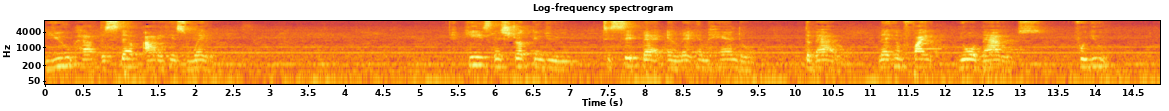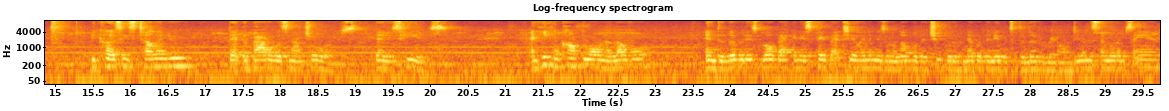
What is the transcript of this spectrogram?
you have to step out of his way. He's instructing you to sit back and let him handle the battle. Let him fight your battles for you. Because he's telling you that the battle is not yours, that is his. And he can come through on a level and deliver this blowback and this payback to your enemies on a level that you would have never been able to deliver it on. Do you understand what I'm saying?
